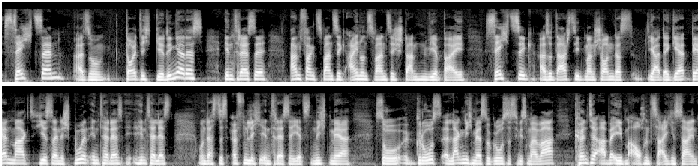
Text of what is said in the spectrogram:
16, also deutlich geringeres Interesse. Anfang 2021 standen wir bei 60. Also da sieht man schon, dass ja, der Bärenmarkt hier seine Spuren hinterlässt und dass das öffentliche Interesse jetzt nicht mehr so groß, äh, lang nicht mehr so groß ist, wie es mal war. Könnte aber eben auch ein Zeichen sein,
